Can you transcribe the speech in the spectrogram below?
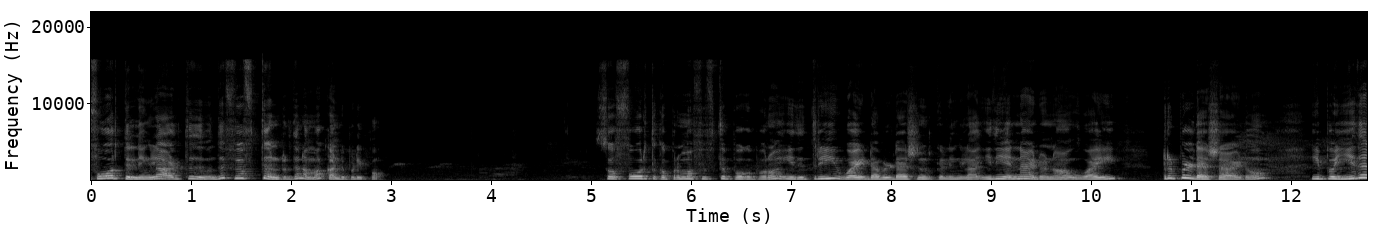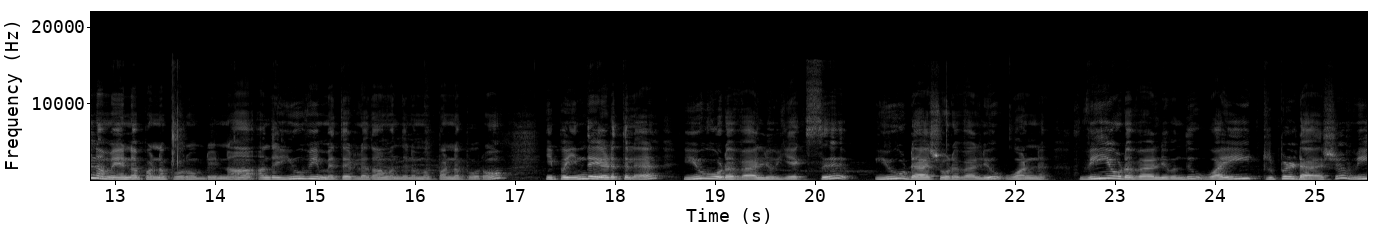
ஃபோர்த் இல்லைங்களா? அடுத்தது வந்து ஃபிஃப்த்துன்றதை நம்ம கண்டுபிடிப்போம். ஸோ ஃபோர்த்துக்கு அப்புறமா ஃபிஃப்த்து போக போகிறோம் இது த்ரீ ஒய் டபுள் டேஷ்னு இருக்கு இல்லைங்களா? இது என்ன ஆகிடும்னா ஒய் ட்ரிபிள் டேஷாக ஆகிடும் இப்போ இதை நம்ம என்ன பண்ண போகிறோம் அப்படின்னா அந்த யூவி மெத்தடில் தான் வந்து நம்ம பண்ண போகிறோம் இப்போ இந்த இடத்துல யூவோட வேல்யூ எக்ஸு யூ டேஷோட வேல்யூ ஒன்று வியோட வேல்யூ வந்து ஒய் ட்ரிபிள் டேஷு வி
